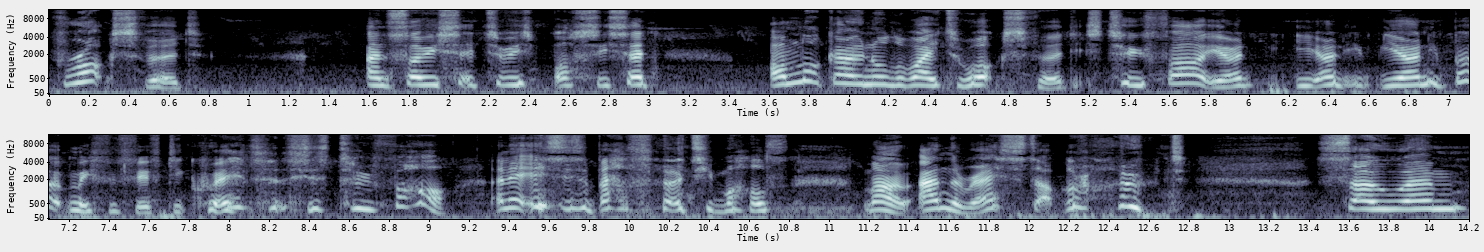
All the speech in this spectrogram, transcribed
for Oxford. And so he said to his boss, he said, I'm not going all the way to Oxford, it's too far. You only, you only, you only booked me for 50 quid, this is too far. And it is, about 30 miles, no, and the rest up the road. So, um,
